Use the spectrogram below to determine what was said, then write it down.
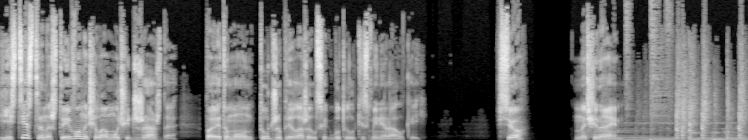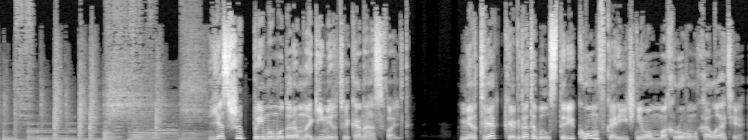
Естественно, что его начала мучить жажда, поэтому он тут же приложился к бутылке с минералкой. «Все, начинаем». Я сшиб прямым ударом ноги мертвяка на асфальт. Мертвяк когда-то был стариком в коричневом махровом халате,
